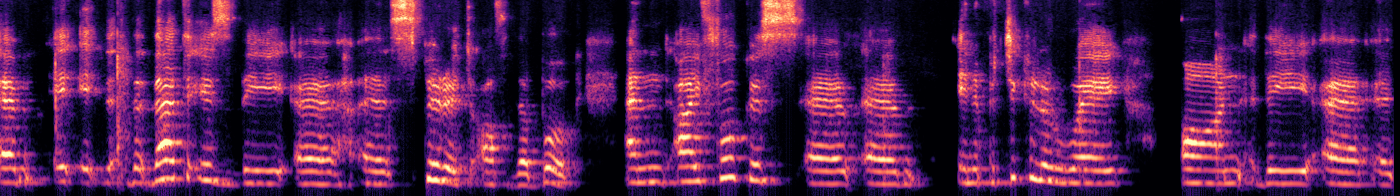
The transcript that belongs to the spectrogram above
um, it, it, that is the uh, uh, spirit of the book. And I focus um, in a particular way on the, uh,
